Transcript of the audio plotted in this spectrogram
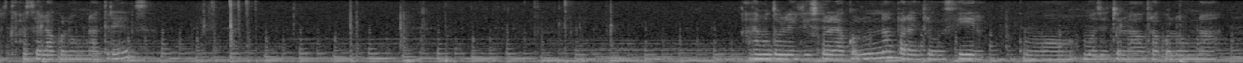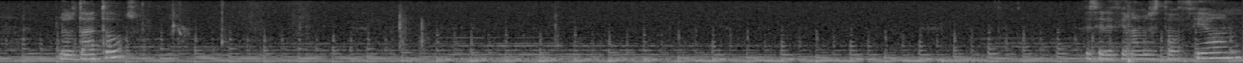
Esta va a ser la columna 3. Hacemos doble clic sobre la columna para introducir, como hemos hecho en la otra columna, los datos. seleccionamos esta opción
